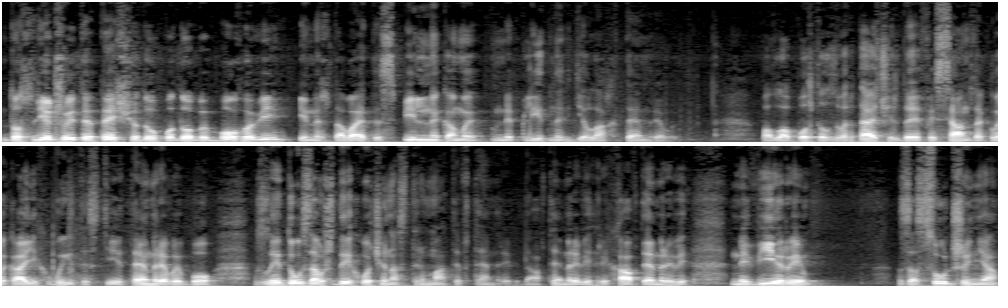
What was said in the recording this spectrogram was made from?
Досліджуйте те, що до вподоби Богові, і не ставайте спільниками в неплідних ділах темряви. Павло Апостол, звертаючись до Ефесян, закликає їх вийти з тієї темряви, бо злий дух завжди хоче нас тримати в темряві. Да? В темряві гріха, в темряві невіри, засудження.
